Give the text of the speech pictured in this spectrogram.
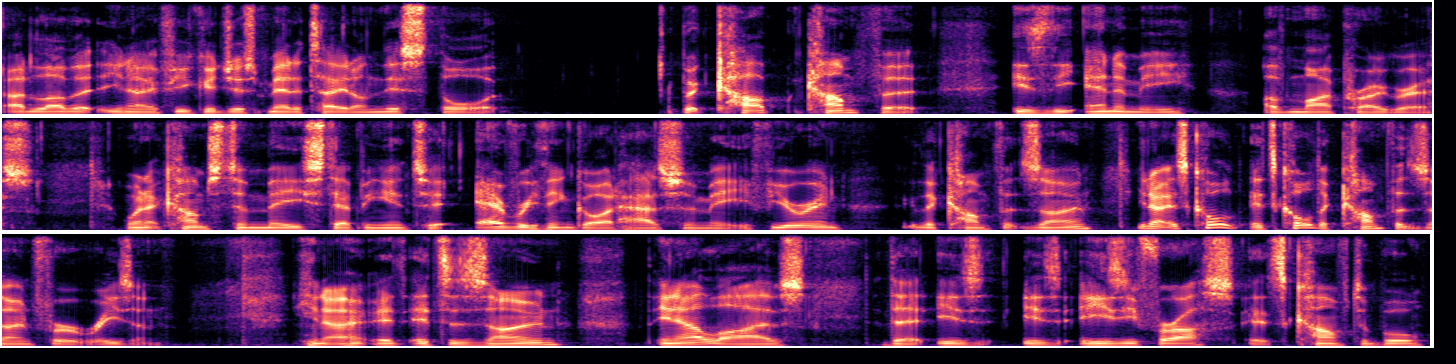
I'd love it, you know, if you could just meditate on this thought. But comfort is the enemy of my progress. When it comes to me stepping into everything God has for me, if you're in the comfort zone, you know, it's called it's called a comfort zone for a reason. You know, it, it's a zone in our lives that is is easy for us. It's comfortable.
